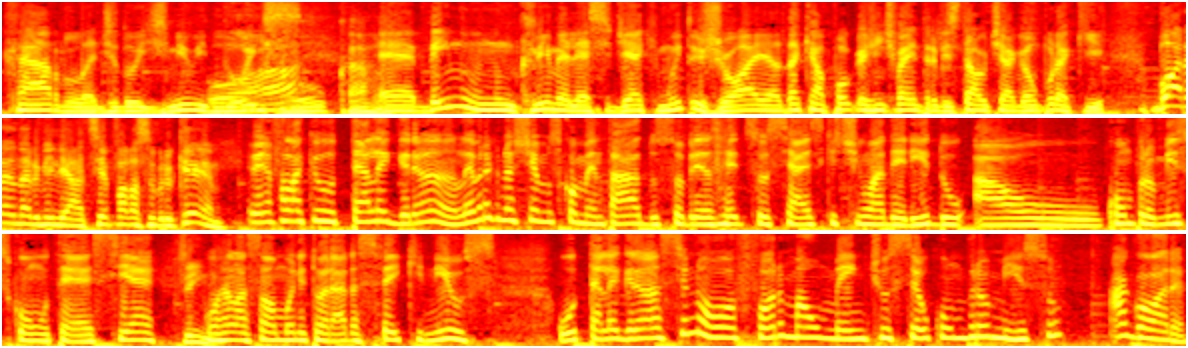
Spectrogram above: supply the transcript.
Carla de 2002. Oh, Carla. É bem num, num clima LS Jack muito joia. Daqui a pouco a gente vai entrevistar o Tiagão por aqui. Bora, Ana Armiliato, você ia falar sobre o quê? Eu ia falar que o Telegram, lembra que nós tínhamos comentado sobre as redes sociais que tinham aderido ao compromisso com o TSE Sim. com relação a monitorar as fake news? O Telegram assinou formalmente o seu compromisso agora.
